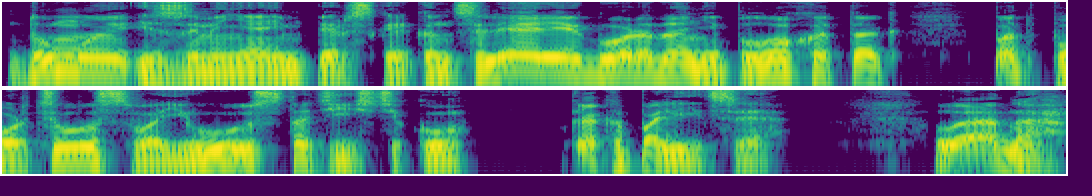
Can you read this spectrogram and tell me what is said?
Думаю, из-за меня имперская канцелярия города неплохо так подпортила свою статистику. Как и полиция. Ладно,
